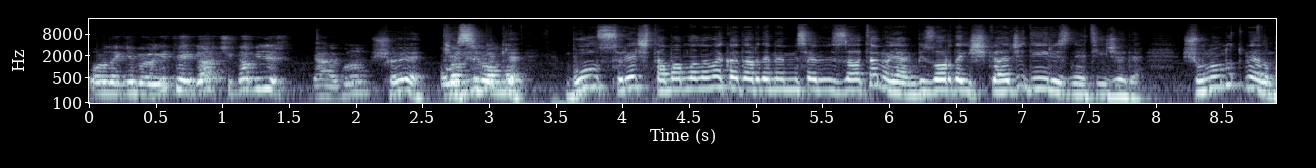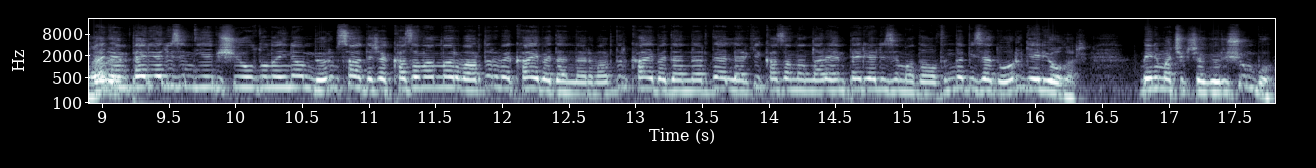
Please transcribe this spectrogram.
oradaki bölge tekrar çıkabilir. Yani bunu Şöyle kesinlikle. olmaz. Bu süreç tamamlanana kadar dememin sebebi zaten o yani biz orada işgalci değiliz neticede. Şunu unutmayalım. Ben Evet. emperyalizm diye bir şey olduğuna inanmıyorum. Sadece kazananlar vardır ve kaybedenler vardır. Kaybedenler derler ki kazananlar emperyalizm adı altında bize doğru geliyorlar. Benim açıkça görüşüm bu.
